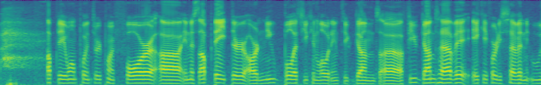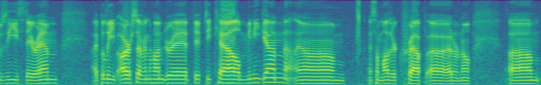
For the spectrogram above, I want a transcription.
Update 1.3.4. Uh, in this update, there are new bullets you can load into guns. Uh, a few guns have it: AK-47, Uzi, Steyr M. I believe R700, 50 cal minigun, um, and some other crap. Uh, I don't know. Um,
